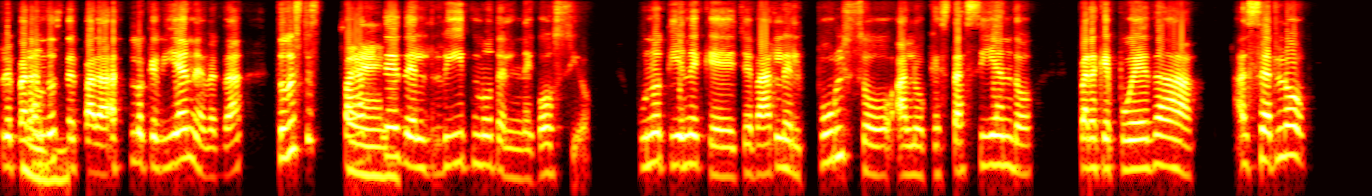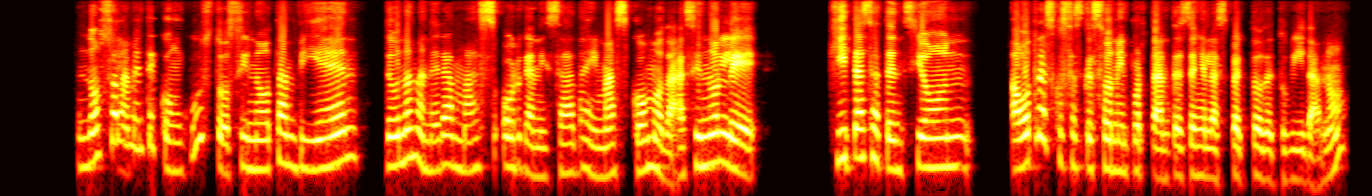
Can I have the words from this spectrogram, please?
preparándose para lo que viene, ¿verdad? Todo esto es parte del ritmo del negocio. Uno tiene que llevarle el pulso a lo que está haciendo para que pueda hacerlo no solamente con gusto, sino también de una manera más organizada y más cómoda. Así no le quitas atención a otras cosas que son importantes en el aspecto de tu vida, ¿no?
